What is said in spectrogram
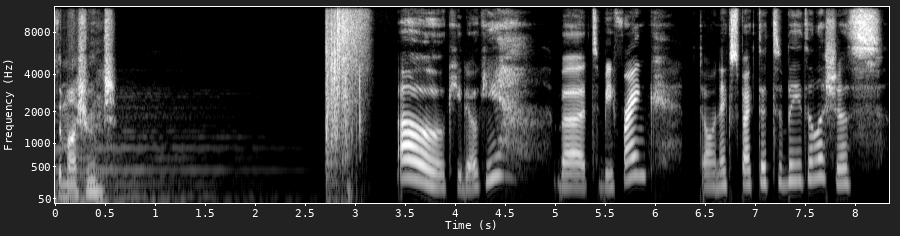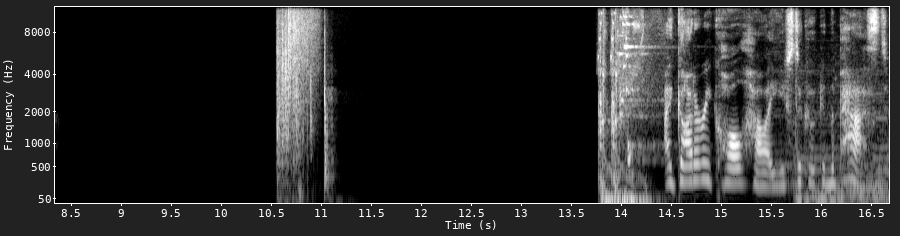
The mushrooms? Okie dokie. But to be frank, don't expect it to be delicious. I gotta recall how I used to cook in the past.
